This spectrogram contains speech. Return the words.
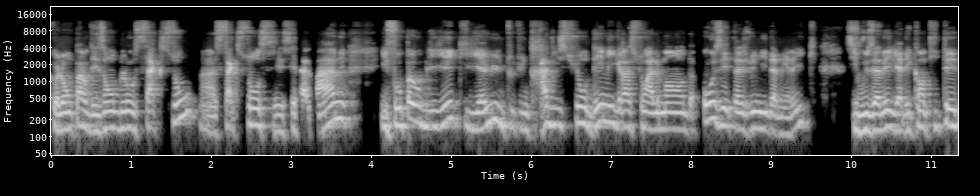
que l'on parle des anglo-saxons. Un saxon, c'est l'Allemagne. Il faut pas oublier qu'il y a eu toute une tradition d'émigration allemande aux États-Unis d'Amérique. Si vous avez, il y a des quantités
